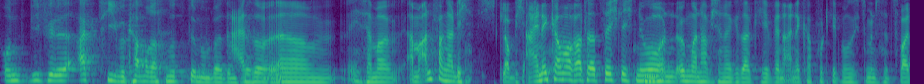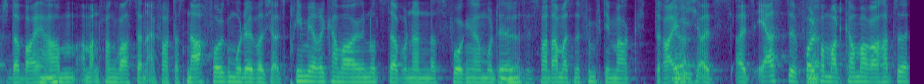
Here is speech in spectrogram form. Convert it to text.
und wie viele aktive Kameras nutzt du immer bei so einem Also, ähm, ich sag mal, am Anfang hatte ich, glaube ich, eine Kamera tatsächlich nur und irgendwann habe ich dann halt gesagt, okay, wenn eine kaputt geht, muss ich zumindest eine zweite dabei haben. Am Anfang war es dann einfach das Nachfolgemodell, was ich als primäre Kamera genutzt habe und dann das Vorgängermodell. Also, es war damals eine 5D Mark III, Ja. die ich als, als erste Vollformatkamera hatte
